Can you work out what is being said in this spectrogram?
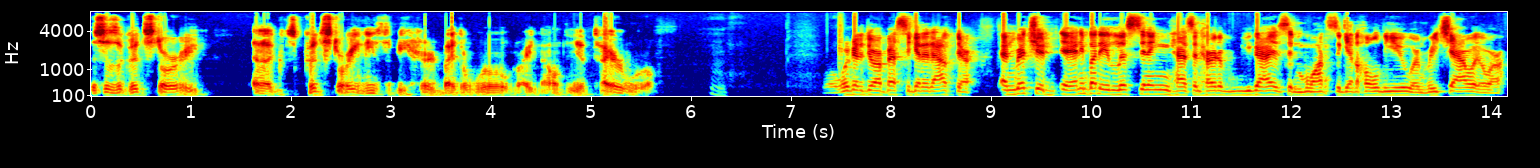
this is a good story, and a good story needs to be heard by the world right now, the entire world. Well, we're going to do our best to get it out there. And Richard, anybody listening hasn't heard of you guys and wants to get a hold of you and reach out or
